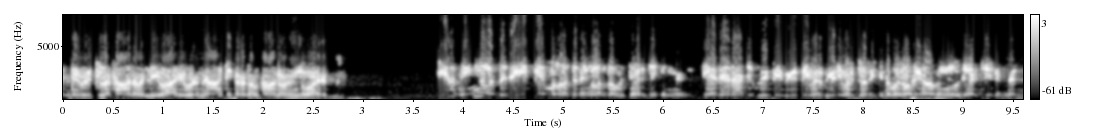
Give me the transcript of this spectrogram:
എന്റെ വീട്ടിലെ സാധനമല്ല ഈ വാരി വിടുന്നത് ആറ്റി കിടക്കുന്ന സാധനമാണ് നിങ്ങൾ വാരുന്നത് ഇത് നിങ്ങൾ എന്ത് സി പി എം എന്ന് വെച്ചാൽ നിങ്ങൾ എന്താ വിചാരിച്ചേക്കുന്നത് ഏതേരാട്ടി വീട്ടിൽ വീട്ടിൽ വീട്ടിൽ വലിച്ചൊരിക്കുന്ന പരിപാടിയാണ് നിങ്ങൾ വിചാരിച്ചേക്കുന്നത്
